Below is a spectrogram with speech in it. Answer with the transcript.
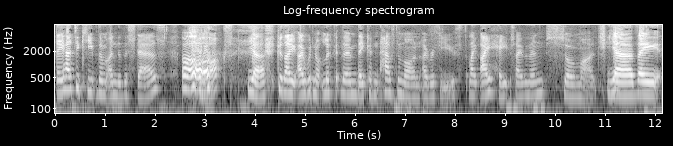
They had to keep them under the stairs in a Oh. box Yeah. because I I would not look at them. They couldn't have them on. I refused. Like I hate Cybermen so much. Yeah, they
